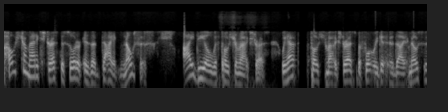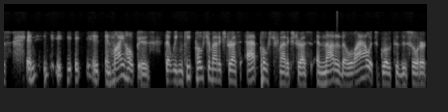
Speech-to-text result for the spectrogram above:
Post traumatic stress disorder is a diagnosis. I deal with post traumatic stress. We have post traumatic stress before we get to the diagnosis. And, it, it, it, and my hope is that we can keep post traumatic stress at post traumatic stress and not allow its growth to disorder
